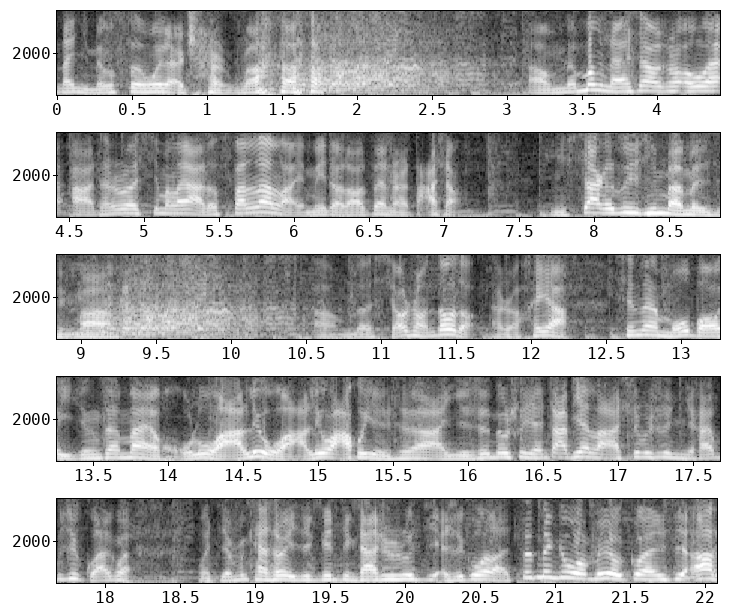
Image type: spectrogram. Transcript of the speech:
那你能分我点成吗？啊，我们的梦男笑呵 O Y 啊，他说喜马拉雅都翻烂了，也没找到在哪打赏，你下个最新版本行吗？啊，我们的小爽豆豆他说嘿呀。现在某宝已经在卖葫芦娃、六娃，六娃会隐身啊，隐身都涉嫌诈骗啦，是不是？你还不去管管？我节目开头已经跟警察叔叔解释过了，真的跟我没有关系啊！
